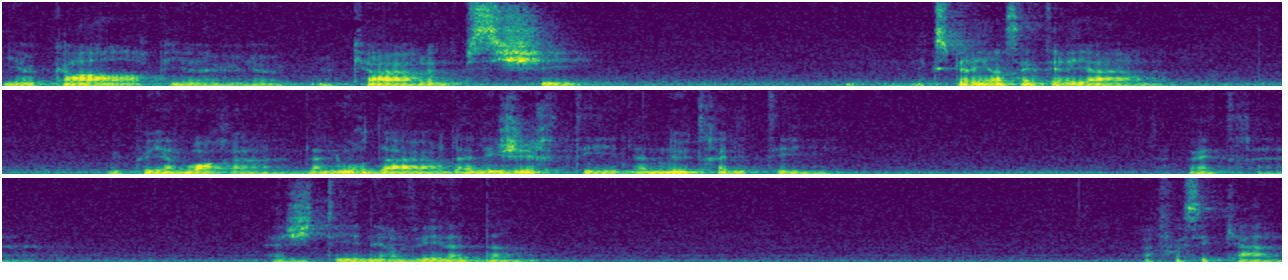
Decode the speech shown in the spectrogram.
Il y a un corps, puis il y a, un, cœur, une psyché, une expérience intérieure il peut y avoir euh, de la lourdeur, de la légèreté, de la neutralité. Ça peut être euh, agité, énervé là-dedans. Parfois c'est calme.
